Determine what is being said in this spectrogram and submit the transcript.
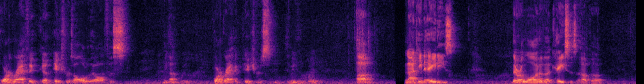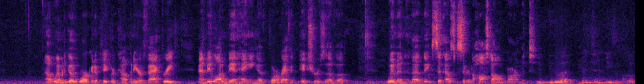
pornographic uh, pictures all over the office. Quit. Pornographic pictures. To make them quit. Um, the 1980s, there were a lot of uh, cases of uh, uh, women to go to work at a particular company or factory, and be a lot of men hanging of pornographic pictures of uh, women, and that, that was considered a hostile environment. Either that meant to make them quit.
